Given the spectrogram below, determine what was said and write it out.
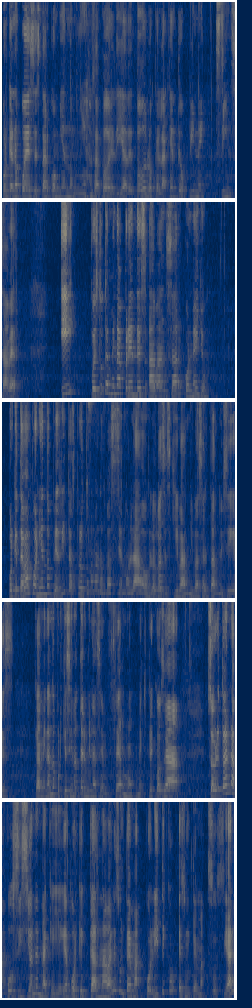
porque no puedes estar comiendo mierda todo el día de todo lo que la gente opine sin saber. Y pues tú también aprendes a avanzar con ello, porque te van poniendo piedritas, pero tú nomás las vas haciendo un lado, las vas esquivando y vas saltando y sigues caminando, porque si no terminas enfermo, ¿me explico? O sea, sobre todo en la posición en la que llegué, porque carnaval es un tema político, es un tema social,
